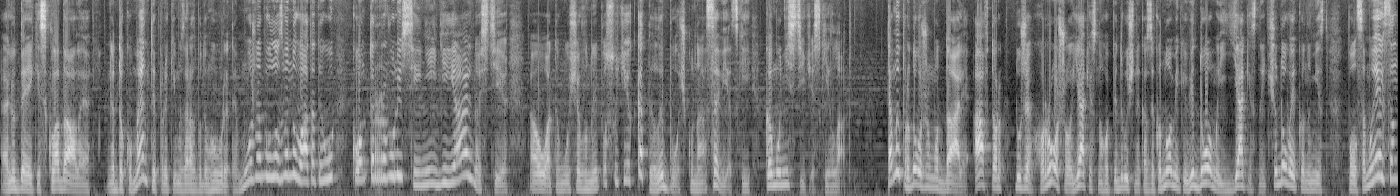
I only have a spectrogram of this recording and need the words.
е, людей, які складали документи, про які ми зараз будемо говорити, можна було звинуватити у контрреволюційній діяльності, А от, тому що вони, по суті, катили бочку на совєтський комуністичний лад. Та ми продовжимо далі. Автор дуже хорошого, якісного підручника з економіки, відомий, якісний, чудовий економіст Пол Самуельсон,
